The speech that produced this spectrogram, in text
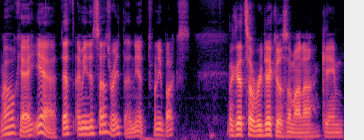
Oh, okay. Yeah. That I mean, it sounds right then. Yeah, twenty bucks. Like that's a ridiculous amount of game.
